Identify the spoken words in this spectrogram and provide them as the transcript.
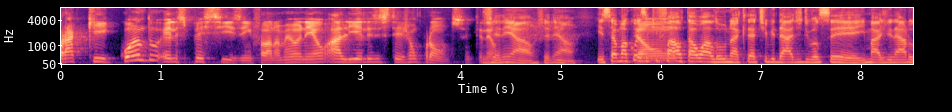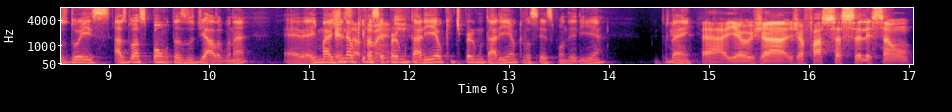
para que quando eles precisem falar numa reunião, ali eles estejam prontos, entendeu? Genial, genial. Isso é uma coisa então... que falta ao aluno, a criatividade de você imaginar os dois, as duas pontas do diálogo, né? É, imagina Exatamente. o que você perguntaria, o que te perguntariam, o que você responderia. Muito bem. É, e eu já, já faço essa seleção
